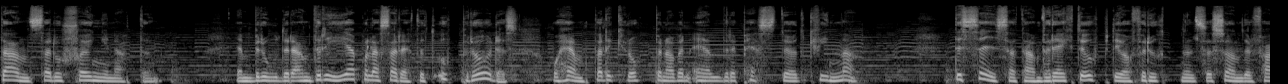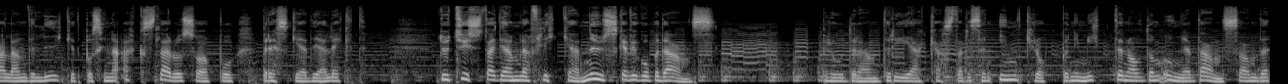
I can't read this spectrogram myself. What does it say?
dansade och sjöng i natten. En broder Andrea på lasarettet upprördes och hämtade kroppen av en äldre pestdöd kvinna. Det sägs att han vräkte upp det av förruttnelse sönderfallande liket på sina axlar och sa på bräskiga dialekt. Du tysta gamla flicka, nu ska vi gå på dans. Broder Andrea kastade sedan in kroppen i mitten av de unga dansande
